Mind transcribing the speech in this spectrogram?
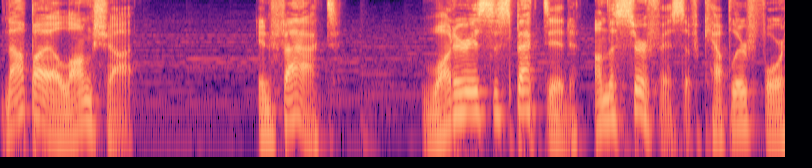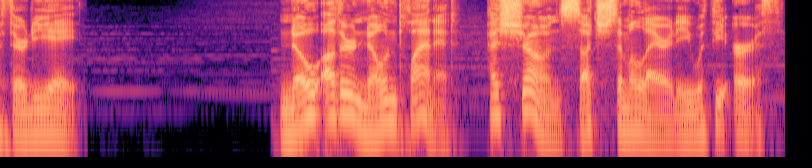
not by a long shot. In fact, water is suspected on the surface of Kepler 438. No other known planet has shown such similarity with the Earth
